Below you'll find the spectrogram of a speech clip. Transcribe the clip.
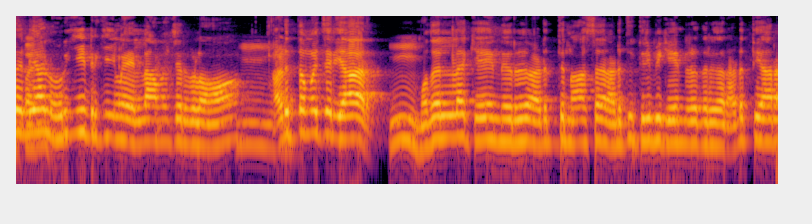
சல்லியா நொறுக்கிட்டு இருக்கீங்களா எல்லா அமைச்சர்களும். அடுத்த அமைச்சர் யார். முதல்ல கே நேரு அடுத்து நாசர் அடுத்து திருப்பி கே நேரு வந்திருக்காரு அடுத்து யார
